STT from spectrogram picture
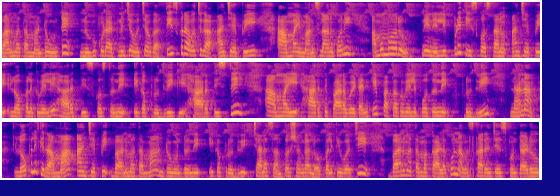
భానుమతమ్మ అంటూ ఉంటే నువ్వు కూడా అటునుంచే వచ్చావుగా తీసుకురావచ్చుగా అని చెప్పి ఆ అమ్మాయి మనసులో అనుకొని అమ్మమ్మవారు నేను వెళ్ళి ఇప్పుడే తీసుకొస్తాను అని చెప్పి లోపలికి వెళ్ళి హారతి తీసుకొస్తుంది. ఇక పృథ్వీకి హారతి ఇస్తే ఆ అమ్మాయి హారతి పారబోయటానికి పక్కకు వెళ్ళిపోతుంది. పృథ్వీ నాన్న లోపలికి రమ్మా అని చెప్పి భానుమతమ్మ అంటూ ఉంటుంది. ఇక పృథ్వీ చాలా సంతోషంగా లోపలికి వచ్చి భానుమతమ్మ కాళ్ళకు నమస్కారం చేసుకుంటాడు.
